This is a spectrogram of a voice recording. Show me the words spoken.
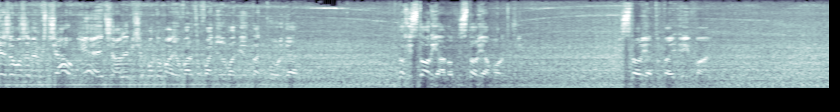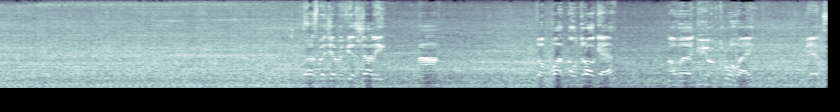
Nie, że może bym chciał mieć, ale mi się podobają, bardzo fajnie, ładnie tak kurde. No historia, no historia Mordki. Historia tutaj Avon. Teraz będziemy wjeżdżali na tą płatną drogę, nowe New York Thruway, więc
